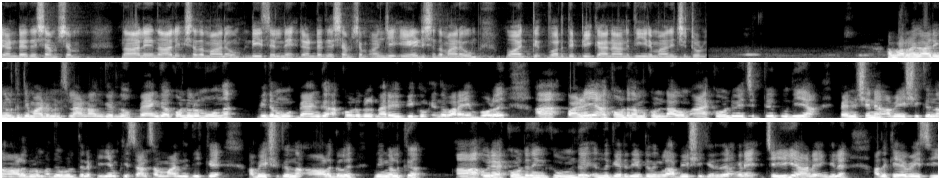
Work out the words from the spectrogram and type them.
രണ്ട് ദശാംശം നാല് നാല് ശതമാനവും ഡീസലിന് രണ്ട് ദശാംശം അഞ്ച് ഏഴ് ശതമാനവും വാറ്റ് വർദ്ധിപ്പിക്കാനാണ് തീരുമാനിച്ചിട്ടുള്ളത്. പറഞ്ഞ കാര്യങ്ങൾ കൃത്യമായിട്ട് മനസ്സിലാണെന്ന് കരുതുന്നു. ബാങ്ക് അക്കൗണ്ടുകൾ മൂന്ന് വിധം ബാങ്ക് അക്കൗണ്ടുകൾ മരവിപ്പിക്കും എന്ന് പറയുമ്പോൾ ആ പഴയ അക്കൗണ്ട് നമുക്കുണ്ടാകും. ആ അക്കൗണ്ട് വെച്ചിട്ട് പുതിയ പെൻഷന് അപേക്ഷിക്കുന്ന ആളുകളും അതുപോലെ തന്നെ പി കിസാൻ സമ്മാൻ നിധിക്ക് അപേക്ഷിക്കുന്ന ആളുകൾ നിങ്ങൾക്ക് ആ ഒരു അക്കൗണ്ട് നിങ്ങൾക്ക് ഉണ്ട് എന്ന് കരുതിയിട്ട് നിങ്ങൾ അപേക്ഷിക്കരുത്. അങ്ങനെ ചെയ്യുകയാണെങ്കിൽ അത് കെ വൈ സി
